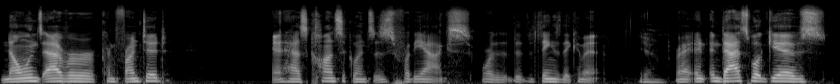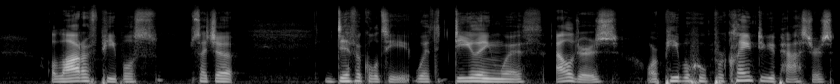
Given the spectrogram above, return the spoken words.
No one's ever confronted and has consequences for the acts or the, the, the things they commit Yeah. right? And, and that's what gives a lot of people s- such a difficulty with dealing with elders or people who proclaim to be pastors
